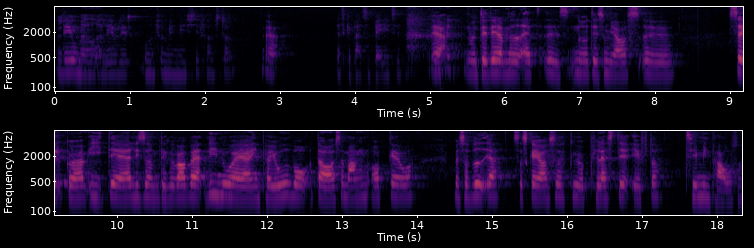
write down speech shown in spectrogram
leve med og leve lidt uden for min niche for en stund. Ja. Jeg skal bare tilbage til det. ja, men det der med, at øh, noget af det, som jeg også øh, selv gør i, det er ligesom, det kan godt være, lige nu er jeg i en periode, hvor der også er mange opgaver, men så ved jeg, så skal jeg også gøre plads derefter til mine pauser.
